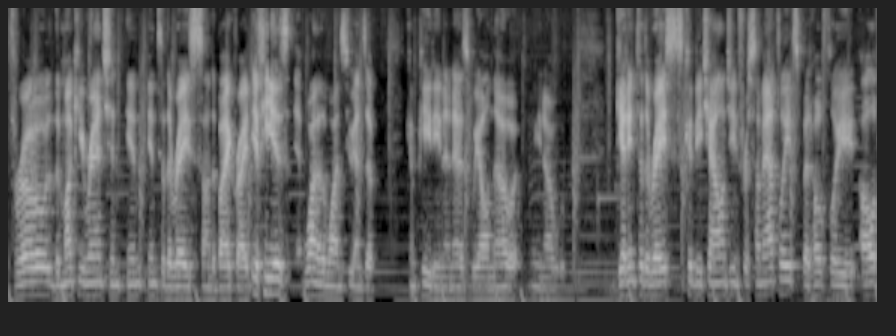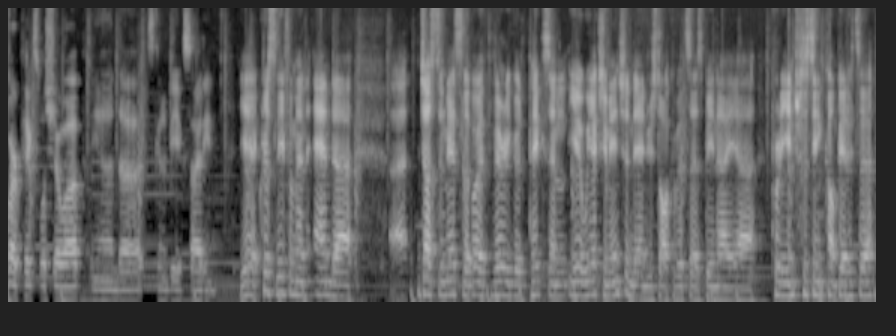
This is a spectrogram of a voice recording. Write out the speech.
throw the monkey wrench in, in, into the race on the bike ride if he is one of the ones who ends up competing. And as we all know, you know, getting to the race could be challenging for some athletes, but hopefully all of our picks will show up and uh, it's going to be exciting. Yeah, Chris Leiferman and uh, uh, Justin Metzler, both very good picks. And yeah, we actually mentioned Andrew Starykowicz as being a uh, pretty interesting competitor.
